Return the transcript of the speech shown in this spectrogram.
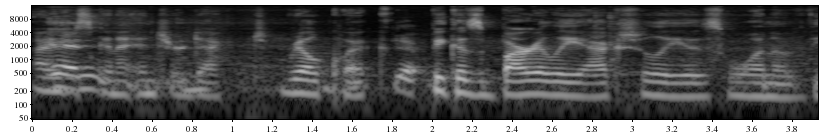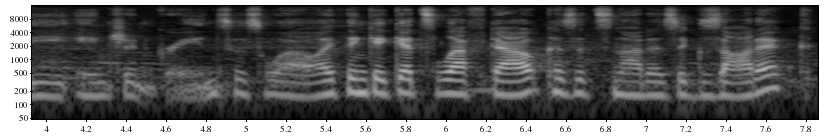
I'm just going to interject real quick because barley actually is one of the ancient grains as well. I think it gets left out because it's not as exotic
